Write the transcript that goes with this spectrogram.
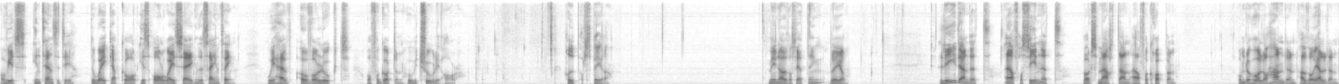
of its intensity, the wake up call is always saying the same thing. We have overlooked or forgotten who we truly are. Rupert Spira. Min översättning blir Lidandet är för sinnet vad smärtan är för kroppen. Om du håller handen över elden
